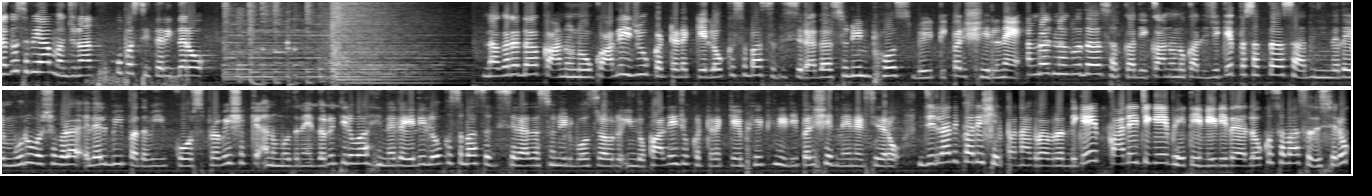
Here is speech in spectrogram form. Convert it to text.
ನಗರಸಭೆಯ ಮಂಜುನಾಥ್ ಉಪಸ್ಥಿತರಿದ್ದರು. ನಗರದ ಕಾನೂನು ಕಾಲೇಜು ಕಟ್ಟಡಕ್ಕೆ ಲೋಕಸಭಾ ಸದಸ್ಯರಾದ ಸುನೀಲ್ ಬೋಸ್ ಭೇಟಿ ಪರಿಶೀಲನೆ. ಚಾಮರಾಜನಗರದ ಸರ್ಕಾರಿ ಕಾನೂನು ಕಾಲೇಜಿಗೆ ಪ್ರಸಕ್ತ ಸಾಲಿನಿಂದಲೇ ಮೂರು ವರ್ಷಗಳ ಎಲ್ಎಲ್ಬಿ ಪದವಿ ಕೋರ್ಸ್ ಪ್ರವೇಶಕ್ಕೆ ಅನುಮೋದನೆ ದೊರೆತಿರುವ ಹಿನ್ನೆಲೆಯಲ್ಲಿ ಲೋಕಸಭಾ ಸದಸ್ಯರಾದ ಸುನೀಲ್ ಬೋಸ್ ರವರು ಇಂದು ಕಾಲೇಜು ಕಟ್ಟಡಕ್ಕೆ ಭೇಟಿ ನೀಡಿ ಪರಿಶೀಲನೆ ನಡೆಸಿದರು. ಜಿಲ್ಲಾಧಿಕಾರಿ ಶಿಲ್ಪಾ ನಾಗರ ಅವರೊಂದಿಗೆ ಕಾಲೇಜಿಗೆ ಭೇಟಿ ನೀಡಿದ ಲೋಕಸಭಾ ಸದಸ್ಯರು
